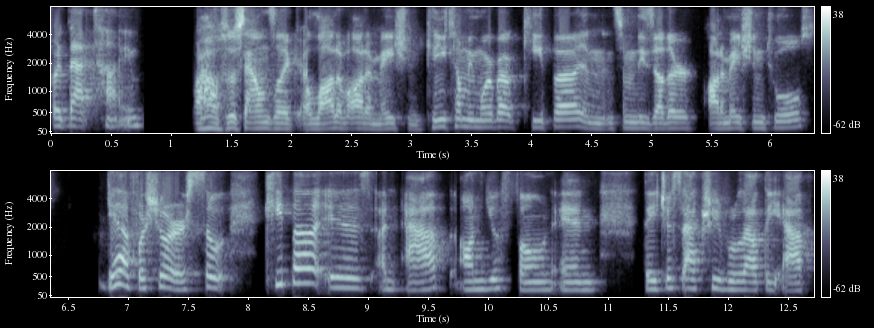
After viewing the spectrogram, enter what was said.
for that time. Wow. So sounds like a lot of automation. Can you tell me more about Keepa and, some of these other automation tools? Yeah, for sure. So Keepa is an app on your phone, and they just actually rolled out the app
